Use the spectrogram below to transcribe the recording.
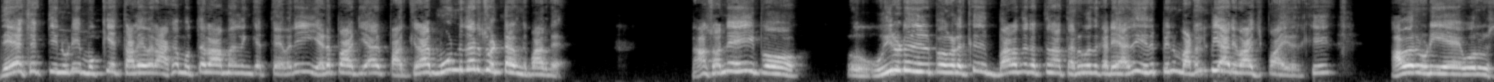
தேசத்தினுடைய முக்கிய தலைவராக முத்துராமலிங்க தேவரை எடப்பாடியார் பார்க்கிறார். மூணு தடவை சொல்லிட்டாருங்க பாருங்க. நான் சொன்னேன் இப்போ உயிருடன் இருப்பவர்களுக்கு பாரத ரத்னா தருவது கிடையாது. இருப்பினும் அடல் பிஹாரி வாஜ்பாயிற்கு அவருடைய ஒரு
